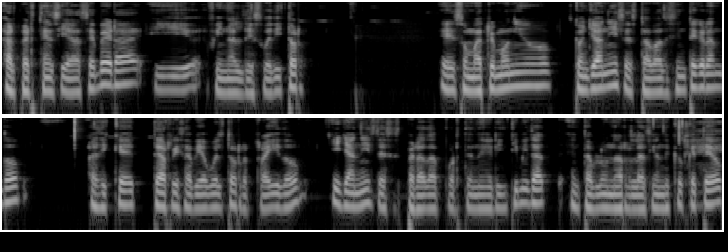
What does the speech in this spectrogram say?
advertencia severa y final de su editor. Eh, su matrimonio con Janice estaba desintegrando, así que Terry se había vuelto retraído y Janice, desesperada por tener intimidad, entabló una relación de coqueteo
